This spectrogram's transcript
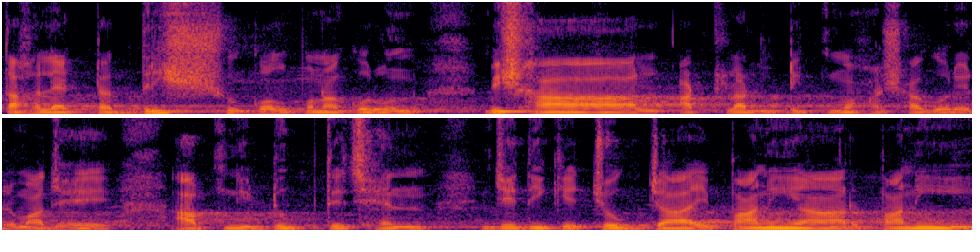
তাহলে একটা দৃশ্য কল্পনা করুন। বিশাল আটলান্টিক মহাসাগরের মাঝে আপনি ডুবতেছেন। যেদিকে চোখ যায় পানি আর পানি,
